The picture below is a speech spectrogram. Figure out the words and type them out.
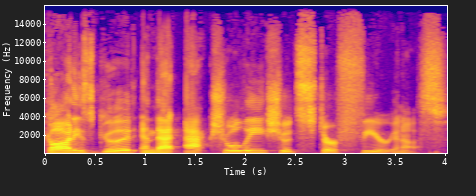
God is good, and that actually should stir fear in us.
